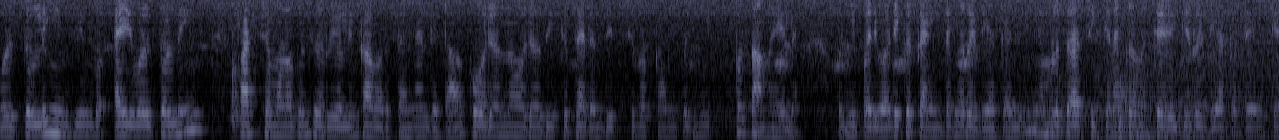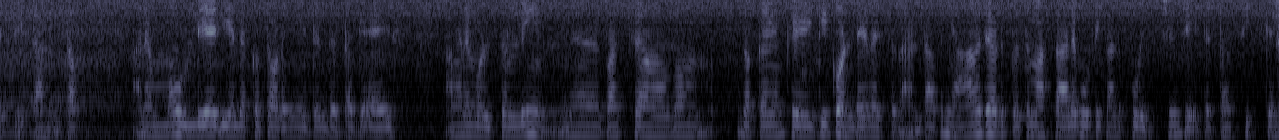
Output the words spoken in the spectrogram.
വെളുത്തുള്ളി ഇഞ്ചിയും ഐ വെളുത്തുള്ളിയും പച്ചമുളകും ചെറിയുള്ളിയും കവർ തന്നെ ഉണ്ട് കേട്ടോ അതൊക്കെ ഓരോന്ന് ഓരോ ഇതിക്ക് തരം തിരിച്ച് വെക്കാൻ. ഇപ്പം ഇനി ഇപ്പം സമയമില്ല അപ്പം ഇനി പരിപാടിയൊക്കെ കഴിഞ്ഞിട്ട് അങ്ങ് റെഡിയാക്കാം നമ്മളിത് ആ ചിക്കനൊക്കെ ഒന്ന് കഴുകി റെഡിയാക്കട്ടെ എന്ന് കരുതിയിട്ടാണ് കേട്ടോ അങ്ങനെ ഉമ്മ ഉള്ളി അരിയലൊക്കെ തുടങ്ങിയിട്ടുണ്ട് കേട്ടോ ഗ്യാസ് അങ്ങനെ വെളുത്തുള്ളിയും പച്ചമുളകും ഇതൊക്കെ ഞാൻ കഴുകി കൊണ്ടേ വെച്ചതാണ് കേട്ടോ അപ്പം ഞാൻ ഒരു അടുപ്പത്ത് മസാല കൂട്ടിക്കാണ്ട് പൊരിച്ചും ചെയ്തിട്ടോ ചിക്കൻ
